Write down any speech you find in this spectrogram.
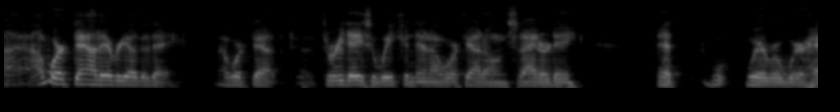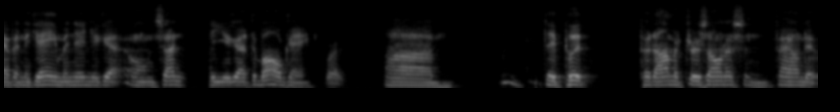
I, worked out every other day. I worked out three days a week, and then I work out on Saturday at wherever we're having the game, and then you got on Sunday you got the ball game. Right. Um, they put pedometers on us and found that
